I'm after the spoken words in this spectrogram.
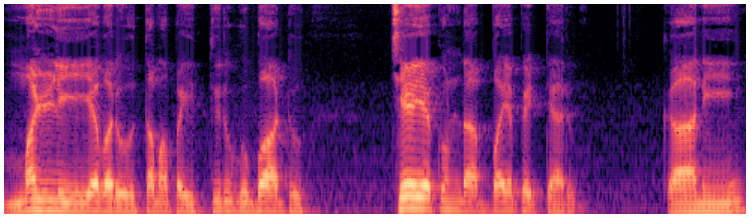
మళ్ళీ ఎవరు తమపై తిరుగుబాటు చేయకుండా భయపెట్టారు. కానీ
